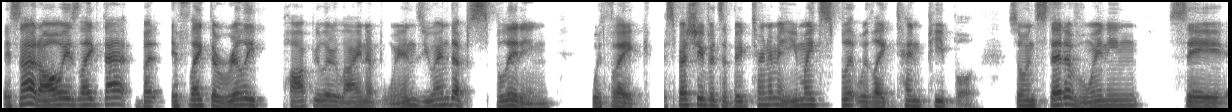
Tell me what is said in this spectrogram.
It's not always like that, but if like the really popular lineup wins, you end up splitting with like, especially if it's a big tournament, you might split with like 10 people. So instead of winning, say,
